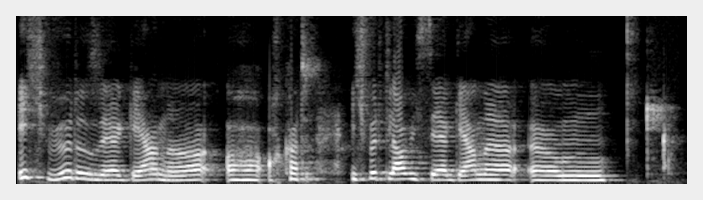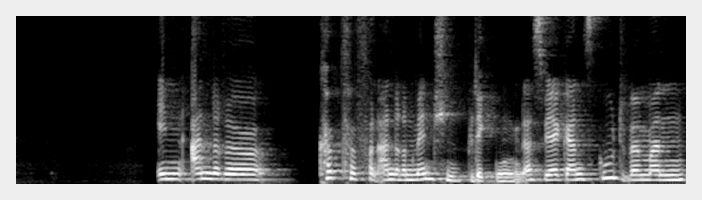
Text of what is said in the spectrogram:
Ich würde sehr gerne, oh, oh Gott, ich würde glaube ich sehr gerne ähm, in andere Köpfe von anderen Menschen blicken. Das wäre ganz gut, wenn man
